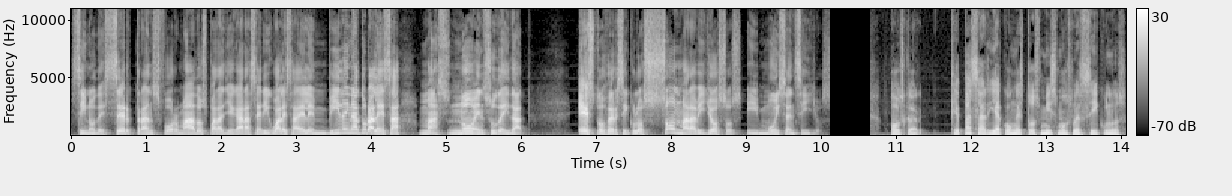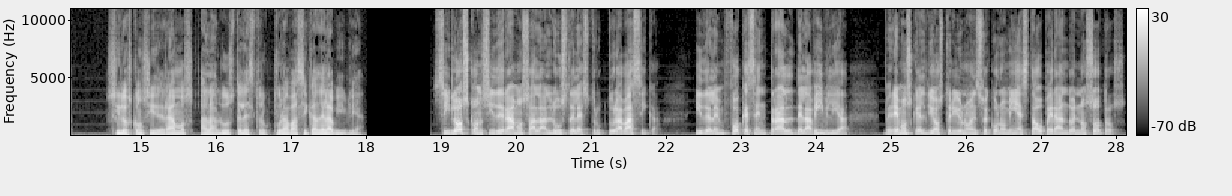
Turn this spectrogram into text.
sino de ser transformados para llegar a ser iguales a Él en vida y naturaleza, mas no en su deidad. Estos versículos son maravillosos y muy sencillos. Oscar, ¿qué pasaría con estos mismos versículos si los consideramos a la luz de la estructura básica de la Biblia? Si los consideramos a la luz de la estructura básica y del enfoque central de la Biblia, veremos que el Dios triuno en su economía está operando en nosotros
